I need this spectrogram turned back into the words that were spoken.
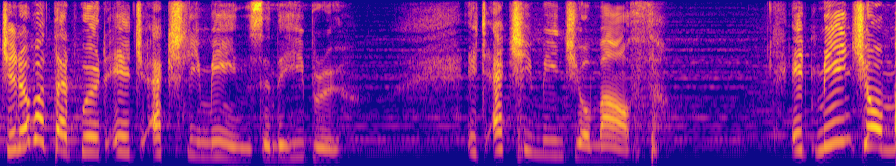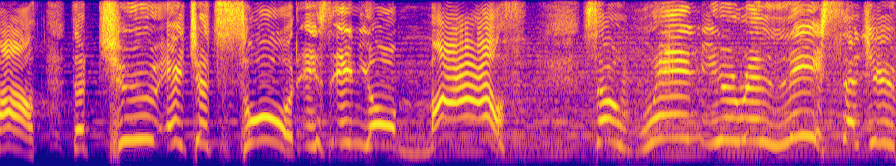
Do you know what that word edge actually means in the Hebrew? It actually means your mouth. It means your mouth. The two edged sword is in your mouth. So when you release and you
